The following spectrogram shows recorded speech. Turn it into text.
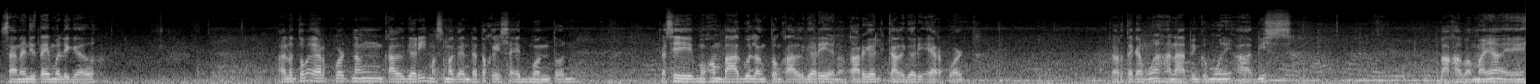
Sana hindi tayo maligaw. Ano tong airport ng Calgary? Mas maganda to kaysa Edmonton. Kasi mukhang bago lang tong Calgary, ano? Calgary, Calgary Airport. Pero teka muna, hanapin ko muna yung Abis. Baka mamaya eh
